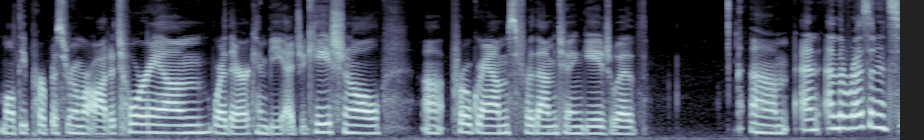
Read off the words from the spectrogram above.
multi-purpose room or auditorium where there can be educational uh, programs for them to engage with. Um, and, and the residents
